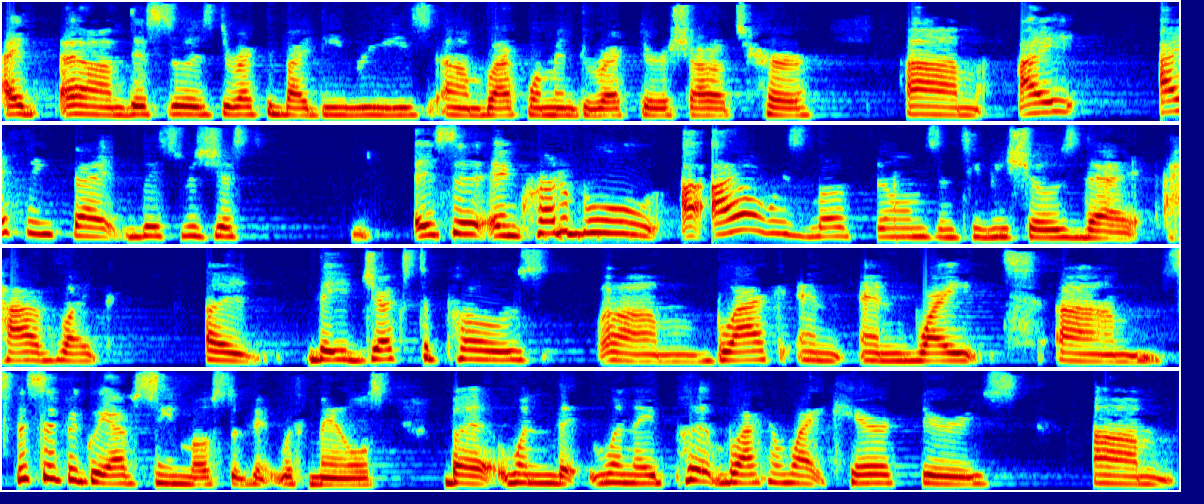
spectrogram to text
I, um, this was directed by Dee Rees, um, black woman director. Shout out to her. Um, I, I think that this was just, it's an incredible, I, I always love films and TV shows that have like a, they juxtapose, um, black and, and white. Um, specifically, I've seen most of it with males, but when the, when they put black and white characters, um,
